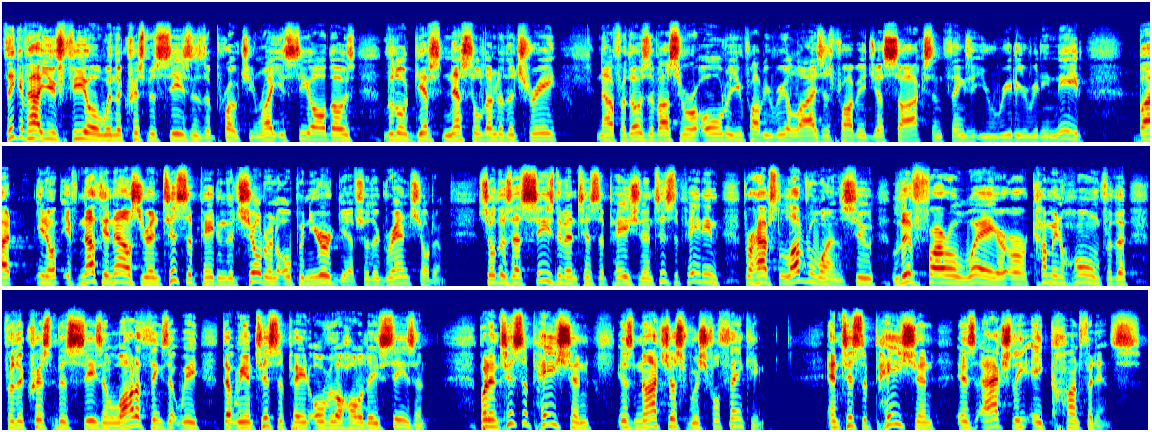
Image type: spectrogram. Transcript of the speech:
Think of how you feel when the Christmas season is approaching, right? You see all those little gifts nestled under the tree. Now, for those of us who are older, you probably realize it's probably just socks and things that you really, really need. But, you know, if nothing else, you're anticipating the children open your gifts or their grandchildren. So there's that season of anticipation, anticipating perhaps loved ones who live far away or, or coming home for the, for the Christmas season. A lot of things that we, that we anticipate over the holiday season. But anticipation is not just wishful thinking. Anticipation is actually a confidence.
